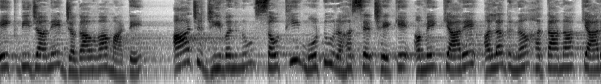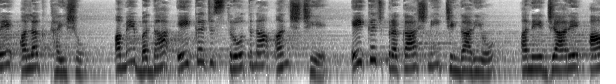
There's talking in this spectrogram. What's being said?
એકબીજાને જગાવવા માટે આ જ જીવનનું સૌથી મોટું રહસ્ય છે કે અમે ક્યારે અલગ ન હતાના ક્યારે અલગ થઈશું. અમે બધા એક જ સ્ત્રોતના અંશ છીએ, એક જ પ્રકાશની ચિંગારીઓ, અને જ્યારે આ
